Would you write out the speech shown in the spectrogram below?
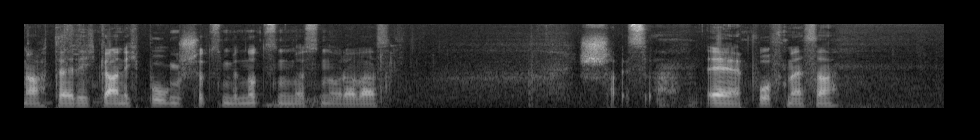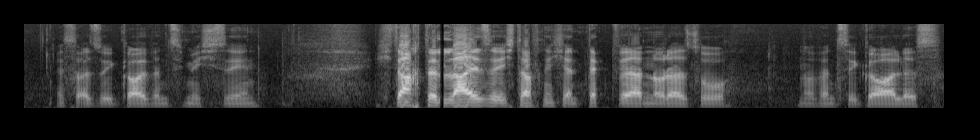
Ach, da hätte ich gar nicht Bogenschützen benutzen müssen, oder was? Scheiße. Äh, Wurfmesser. Ist also egal, wenn sie mich sehen. Ich dachte leise, ich darf nicht entdeckt werden oder so. Nur wenn es egal ist.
